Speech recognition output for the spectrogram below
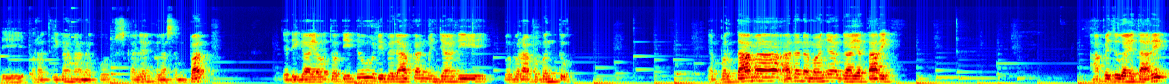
Diperhatikan anakku sekalian kelas 4. Jadi gaya otot itu dibedakan menjadi beberapa bentuk. Yang pertama ada namanya gaya tarik. Apa itu gaya tarik?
